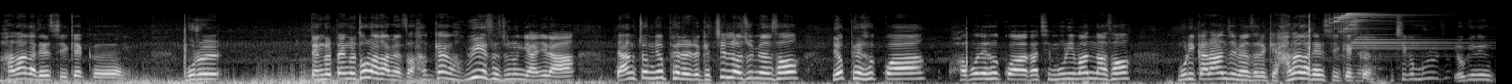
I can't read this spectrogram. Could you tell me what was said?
하나가 될 수 있게끔 물을 뱅글뱅글 돌아가면서 그냥 위에서 주는 게 아니라 양쪽 옆에를 이렇게 찔러주면서 옆에 흙과 화분의 흙과 같이 물이 만나서 물이 깔아앉으면서 이렇게 하나가 될 수 있게끔 지금 물을 주... 여기는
